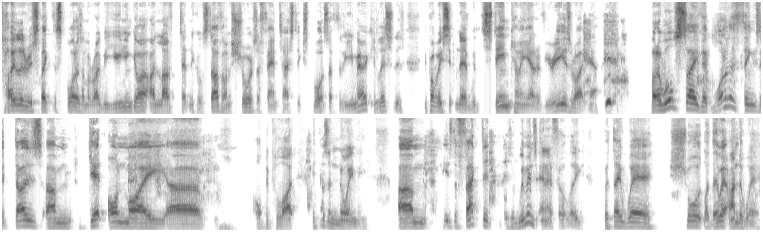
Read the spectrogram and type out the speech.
totally respect the sport as I'm a rugby union guy. I love technical stuff. I'm sure it's a fantastic sport. So for the American listeners, you're probably sitting there with steam coming out of your ears right now. But I will say that one of the things that does um, get on my, uh, I'll be polite, it does annoy me um, is the fact that there's a women's NFL league, but they wear short, like they wear underwear.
